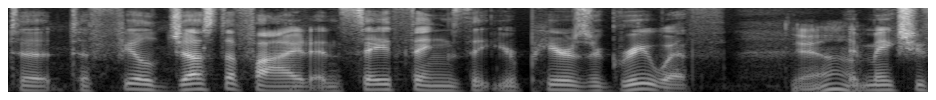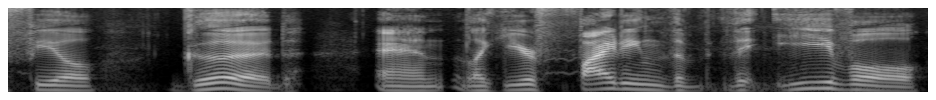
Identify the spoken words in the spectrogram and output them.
to to feel justified and say things that your peers agree with. Yeah. It makes you feel good and like you're fighting the the evil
